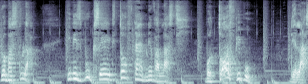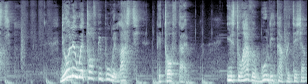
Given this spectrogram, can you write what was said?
Robert Schuller in his book said tough time never lasts but tough people they last the only way tough people will last the tough time is to have a good interpretation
